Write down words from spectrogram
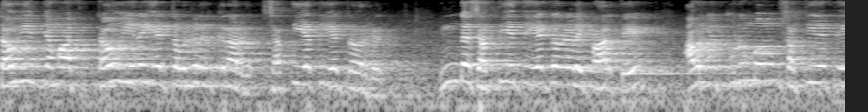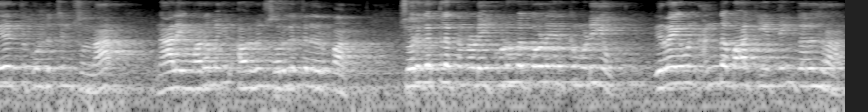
தௌஹீத் ஜமாத் தௌஹீதை ஏற்றவர்கள் இருக்கிறார்கள். சத்தியத்தை ஏற்றவர்கள். இந்த சத்தியத்தை ஏற்றவர்களை பார்த்து அவர்கள் குடும்பமும் சத்தியத்தை ஏற்றுக்கொண்டுச்சுன்னு சொன்னால் நாளை மறுமையில் அவர்கள் சொர்க்கத்தில் இருப்பாங்க. சொர்க்கத்தில் தன்னுடைய குடும்பத்தோடு இருக்க முடியும். இறைவன் அந்த பாக்கியத்தையும் தருகிறான்.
